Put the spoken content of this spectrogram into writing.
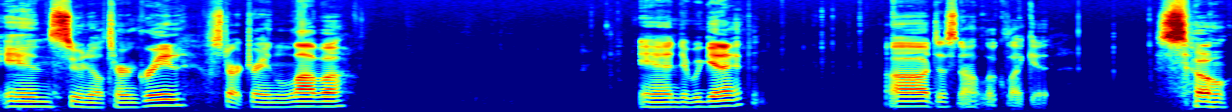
And soon it'll turn green, start draining lava. And did we get anything? Uh, does not look like it. So,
